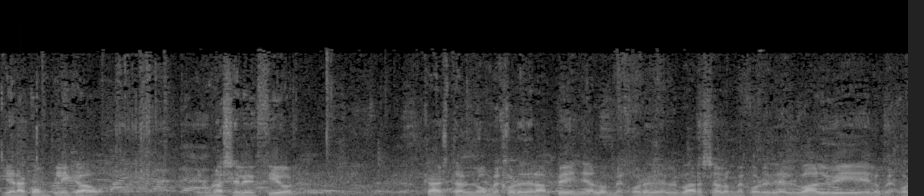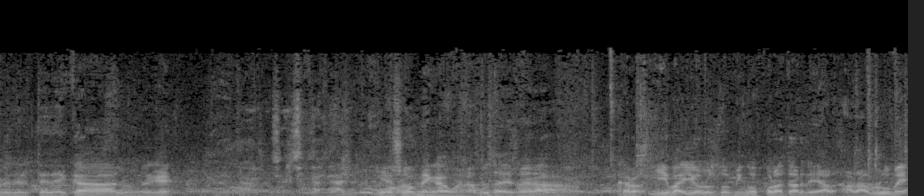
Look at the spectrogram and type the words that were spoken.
ya era complicado, en una selección, claro, están los mejores de la Peña, los mejores del Barça, los mejores del Balbi, los mejores del TDK, los no sé qué. Y eso me cago en la puta, eso era... Claro, y iba yo los domingos por la tarde a, a la Blume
